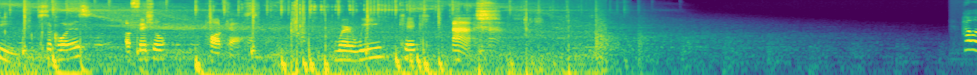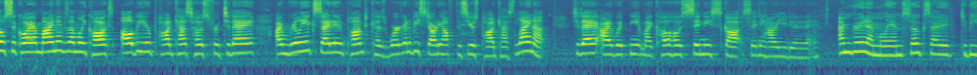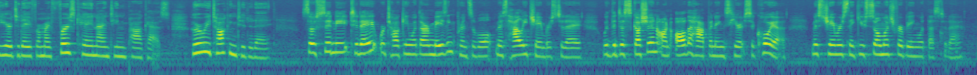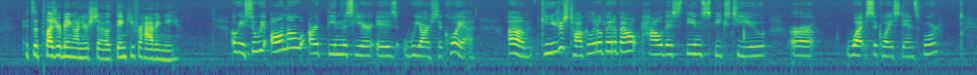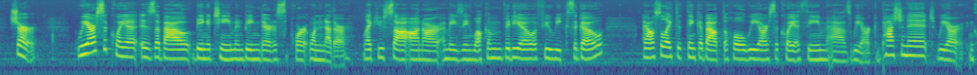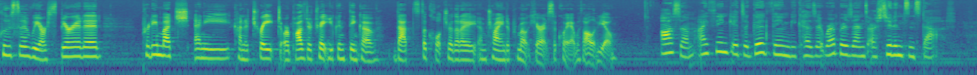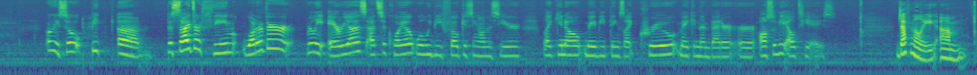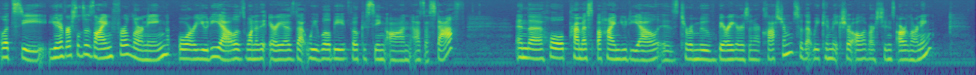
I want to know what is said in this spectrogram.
T, Sequoia's official podcast. where we kick ass. Hello, Sequoia. My name is Emily Cox. I'll be your podcast host for today. I'm really excited and pumped because we're going to be starting off this year's podcast lineup. Today, I with me my co-host Sydney Scott. Sydney, how are you doing today? I'm great, Emily. I'm so excited to be here today for my first KA19 podcast. Who are we talking to today? So, Sydney, today we're talking with our amazing principal, Miss Hallie Chambers, today with the discussion on all the happenings here at Sequoia. Miss Chambers, thank you so much for being with us today. It's a pleasure being on your show. Thank you for having me. Okay, so we all know our theme this year is We Are Sequoia. Um, can you just talk a little bit about how this theme speaks to you or what Sequoia stands for? Sure. We Are Sequoia is about being a team and being there to support one another. Like you saw on our amazing welcome video a few weeks ago, I also like to think about the whole We Are Sequoia theme as we are compassionate, we are inclusive, we are spirited. Pretty much any kind of trait or positive trait you can think of, that's the culture that I am trying to promote here at Sequoia with all of you. Awesome. I think it's a good thing because it represents our students and staff. Okay, so be, um, besides our theme, what other really areas at Sequoia will we be focusing on this year? Like, you know, maybe things like crew, making them better, or also the LTAs. Definitely. Um, let's see. Universal Design for Learning, or UDL, is one of the areas that we will be focusing on as a staff. And the whole premise behind UDL is to remove barriers in our classroom so that we can make sure all of our students are learning.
